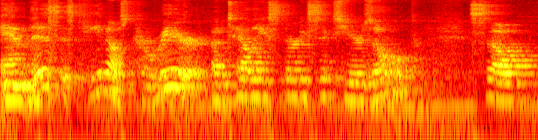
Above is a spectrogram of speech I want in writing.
And this is Kino's career until he's 36 years old. So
